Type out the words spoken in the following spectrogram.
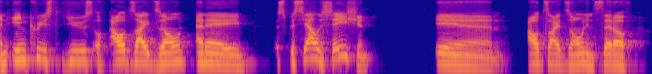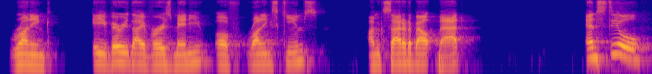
an increased use of outside zone, and a specialization in outside zone instead of running a very diverse menu of running schemes. I'm excited about that. And still,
